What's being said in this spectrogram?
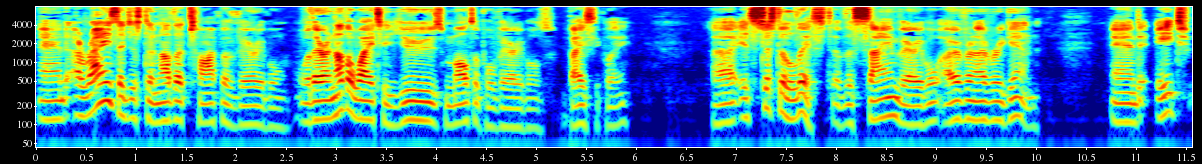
And arrays are just another type of variable, or they're another way to use multiple variables, basically. Uh, it's just a list of the same variable over and over again. And each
